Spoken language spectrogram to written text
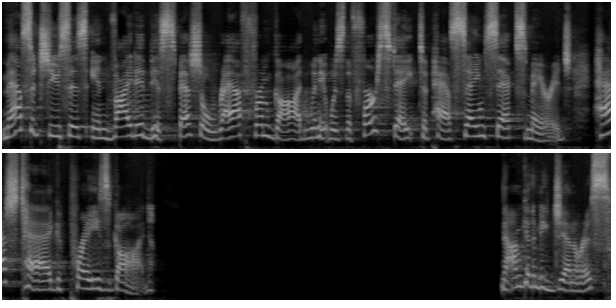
Massachusetts invited this special wrath from God when it was the first state to pass same sex marriage. Hashtag praise God. Now, I'm going to be generous,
